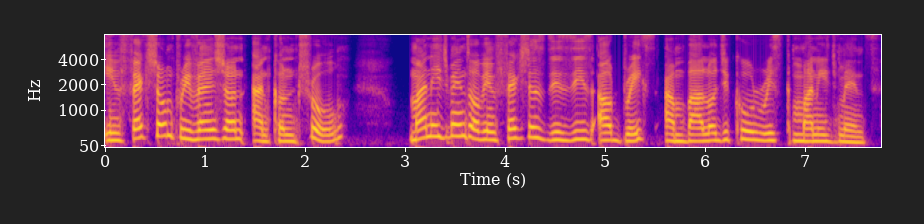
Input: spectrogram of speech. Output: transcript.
infection prevention and control, management of infectious disease outbreaks, and biological risk management.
